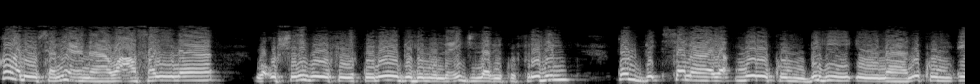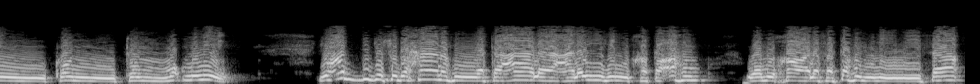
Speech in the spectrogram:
قالوا سمعنا وعصينا وأشربوا في قلوبهم العجل بكفرهم. قل بئس ما يأمركم به إيمانكم إن كنتم مؤمنين. يعدد سبحانه وتعالى عليهم خطأهم ومخالفتهم للميثاق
